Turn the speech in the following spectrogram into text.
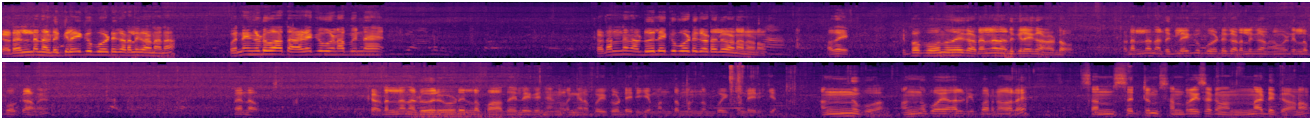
കടലിന്റെ നടുക്കിലേക്ക് പോയിട്ട് കടൽ കാണാനാ. പിന്നെ ഇങ്ങോട്ട് വാ താഴേക്ക് വീണാ പിന്നെ കടലിന്റെ നടുവിലേക്ക് പോയിട്ട് കടൽ കാണാനാണോ? അതെ ഇപ്പൊ പോകുന്നത് കടലിന്റെ നടുക്കിലേക്കാണ് കേട്ടോ. കടലിന്റെ നടുക്കിലേക്ക് പോയിട്ട് കടൽ കാണാൻ വേണ്ടിയുള്ള പോക്കാണ്. വേണ്ട? കടലിന്റെ നടുവിലൂടെയുള്ള പാതയിലേക്ക് ഞങ്ങൾ ഇങ്ങനെ പോയിക്കൊണ്ടേയിരിക്കും മന്ദം മന്ദം പോയിക്കൊണ്ടേയിരിക്കുക അങ്ങ് പോവാം. അങ്ങ് പോയാൽ ഈ പറഞ്ഞ പോലെ സൺസെറ്റും സൺറൈസൊക്കെ നന്നായിട്ട് കാണാം.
